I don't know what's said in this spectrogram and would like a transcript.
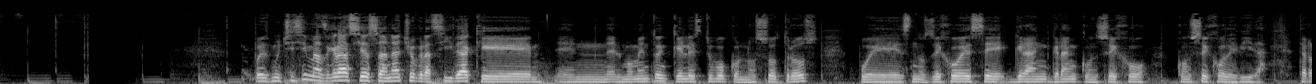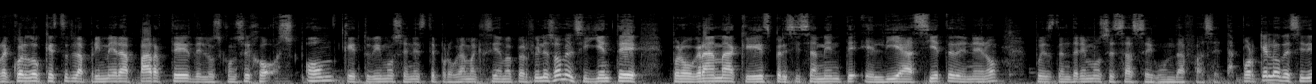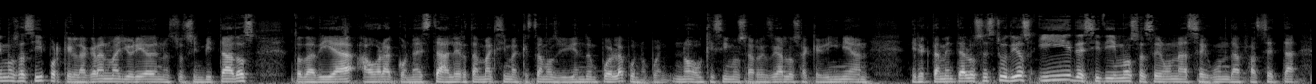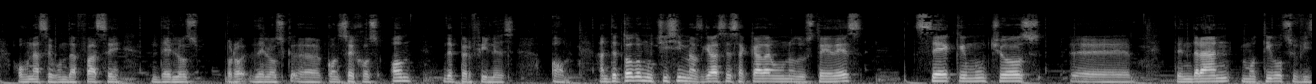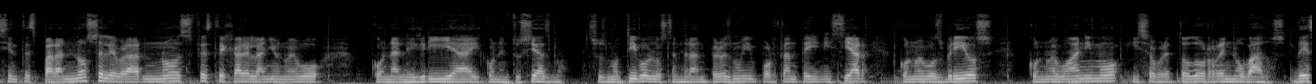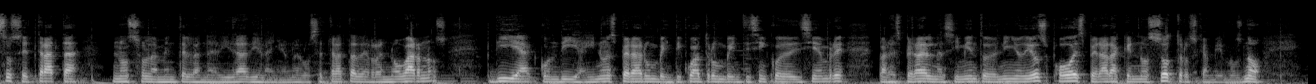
Pues muchísimas gracias a Nacho Gracida que en el momento en que él estuvo con nosotros, pues nos dejó ese gran, gran consejo consejo de vida. Te recuerdo que esta es la primera parte de los consejos OM que tuvimos en este programa que se llama Perfiles OM. El siguiente programa que es precisamente el día 7 de enero pues tendremos esa segunda faceta. ¿Por qué lo decidimos así? Porque la gran mayoría de nuestros invitados todavía ahora con esta alerta máxima que estamos viviendo en Puebla, pues no, pues no quisimos arriesgarlos a que vinieran directamente a los estudios y decidimos hacer una segunda faceta o una segunda fase de los de los eh, consejos OM de perfiles OM. Ante todo, muchísimas gracias a cada uno de ustedes. Sé que muchos eh, tendrán motivos suficientes para no celebrar, no festejar el año nuevo con alegría y con entusiasmo. Sus motivos los tendrán, pero es muy importante iniciar con nuevos bríos, con nuevo ánimo y sobre todo renovados. De eso se trata no solamente la Navidad y el Año Nuevo, se trata de renovarnos día con día y no esperar un 24 o un 25 de diciembre para esperar el nacimiento del Niño Dios o esperar a que nosotros cambiemos. No,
